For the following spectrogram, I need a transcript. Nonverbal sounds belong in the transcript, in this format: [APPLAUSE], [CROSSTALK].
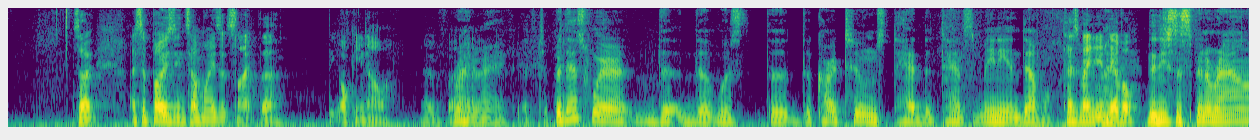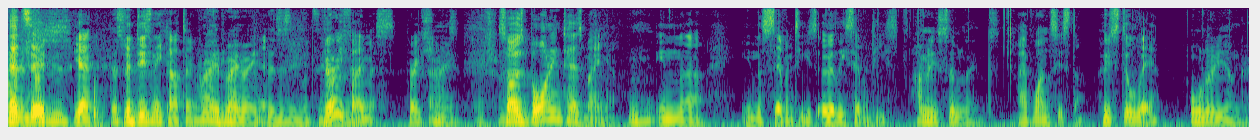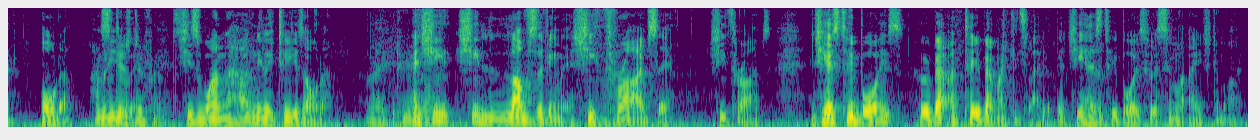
So I suppose in some ways it's like the, the Okinawa of, uh, Right, right. of, of Japan. But that's where the the was the the cartoons had the Tasmanian devil. Tasmanian Right. devil. They used to spin around. That's it. just- Yeah, That's the Disney cartoon. right, right, right. Yeah. The Disney one. Very famous. Very That's famous. right, that's Mm-hmm. So I was born in Tasmania in the in the seventies, early seventies. How many siblings? I have one sister who's still there, Older or younger? older. How many years there. difference? She's one and a half, nearly two years older, Right. Two years and older. she she loves living there. She thrives there. She thrives, and she has two boys who are about. I'll tell you about my kids later, but she has two boys who are similar age to mine.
